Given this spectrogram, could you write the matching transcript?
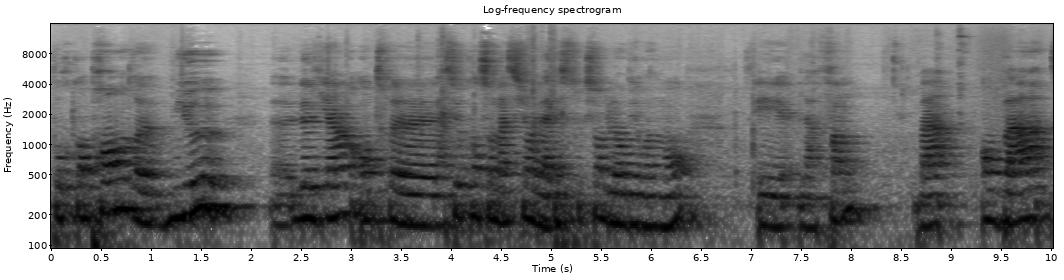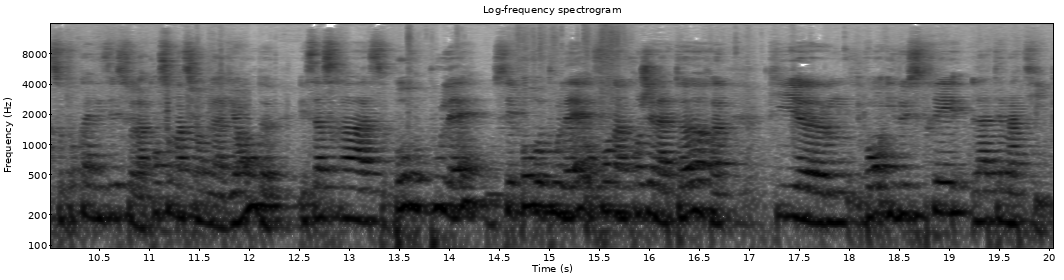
pour comprendre mieux euh, le lien entre la surconsommation et la destruction de l'environnement et la faim. Ben, on va se focaliser sur la consommation de la viande et ça sera ce pauvre poulet ou ces pauvres poulets au fond d'un congélateur qui euh, vont illustrer la thématique.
